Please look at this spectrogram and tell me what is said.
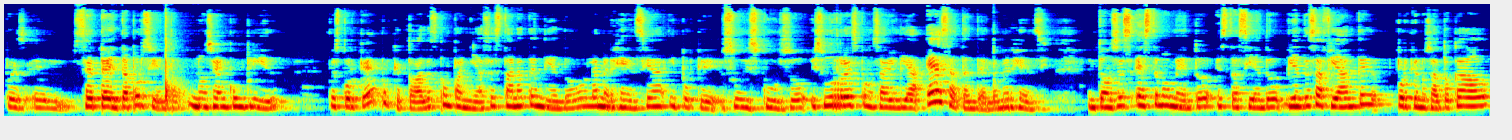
pues el 70% no se han cumplido. Pues ¿por qué? Porque todas las compañías están atendiendo la emergencia y porque su discurso y su responsabilidad es atender la emergencia. Entonces, este momento está siendo bien desafiante porque nos ha tocado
